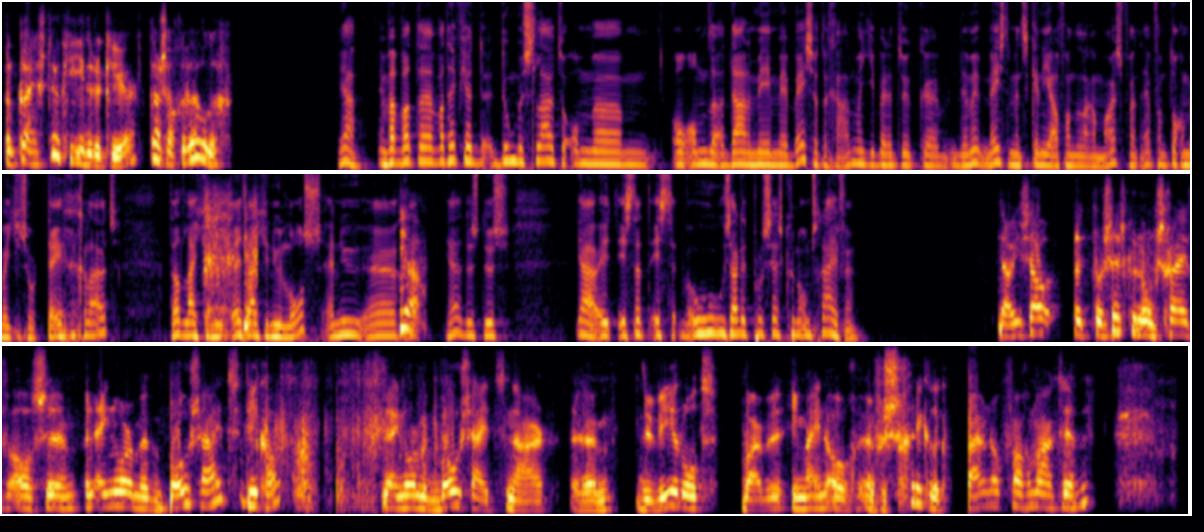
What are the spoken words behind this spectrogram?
een klein stukje iedere keer, dat is al geweldig. Ja, en wat, wat, uh, wat heeft je doen besluiten om, um, om, om daar meer mee bezig te gaan? Want je bent natuurlijk, uh, de meeste mensen kennen jou van de Lange Mars, van, van toch een beetje een soort tegengeluid. Dat laat je nu, dat laat je nu los. En nu, uh, ja. ja. Dus, dus ja, is dat, is dat, hoe, hoe zou dit proces kunnen omschrijven? Nou, je zou het proces kunnen omschrijven als een enorme boosheid die ik had. Een enorme boosheid naar Ehm, de wereld waar we in mijn ogen een verschrikkelijk puinhoop van gemaakt hebben.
